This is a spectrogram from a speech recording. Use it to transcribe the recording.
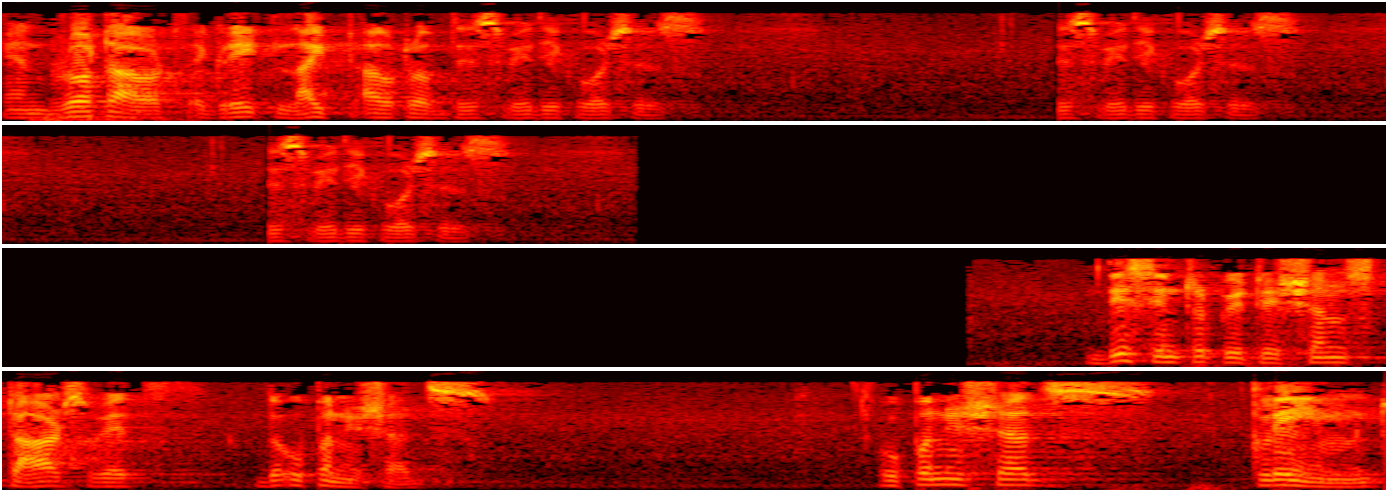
and brought out a great light out of these Vedic verses. These Vedic verses. These Vedic verses. This interpretation starts with the Upanishads. Upanishads claimed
